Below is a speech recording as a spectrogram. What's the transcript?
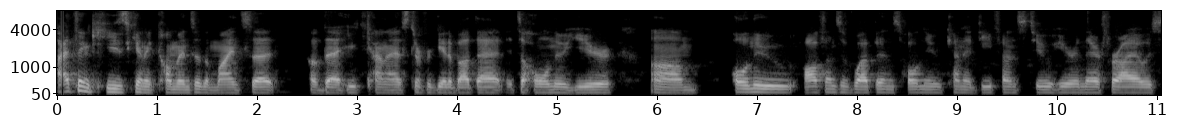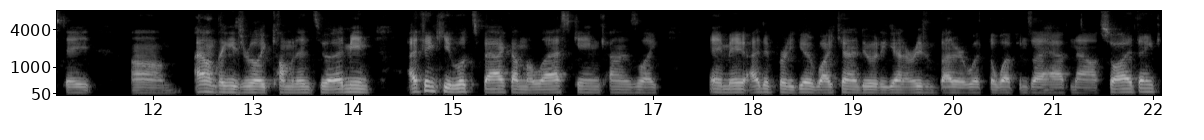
I think he's going to come into the mindset of that. He kind of has to forget about that. It's a whole new year, um, whole new offensive weapons, whole new kind of defense too here and there for Iowa State. Um, I don't think he's really coming into it. I mean, I think he looks back on the last game kind of as like, hey, maybe I did pretty good. Why can't I do it again or even better with the weapons I have now? So I think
